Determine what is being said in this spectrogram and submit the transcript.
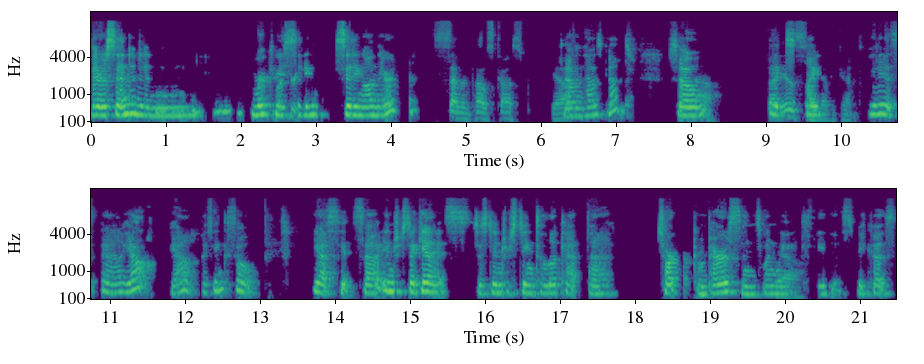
Their ascendant, and Mercury, Mercury. sitting sitting on their seventh house cusp. Yeah. Seventh house cusp. So yeah. That it's is significant. Like, it is. Uh, yeah. Yeah. I think so. Yes. It's uh, interesting. Again, it's just interesting to look at the chart comparisons when yeah. we see this because.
